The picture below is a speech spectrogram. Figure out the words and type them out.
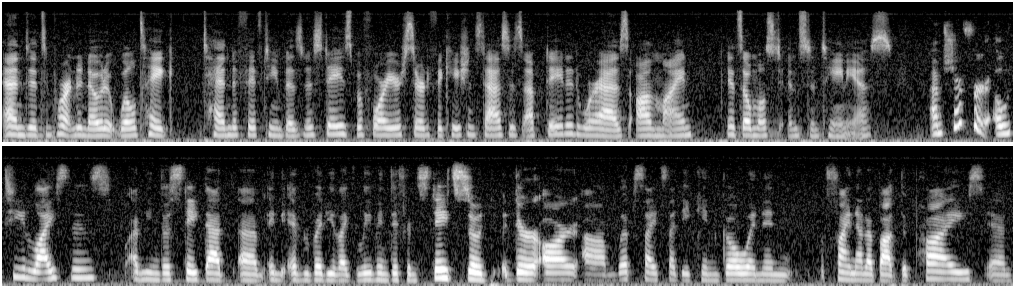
And it's important to note it will take 10 to 15 business days before your certification status is updated, whereas online it's almost instantaneous. I'm sure for OT license, I mean the state that um, everybody like live in different states, so there are um, websites that they can go and then find out about the price and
